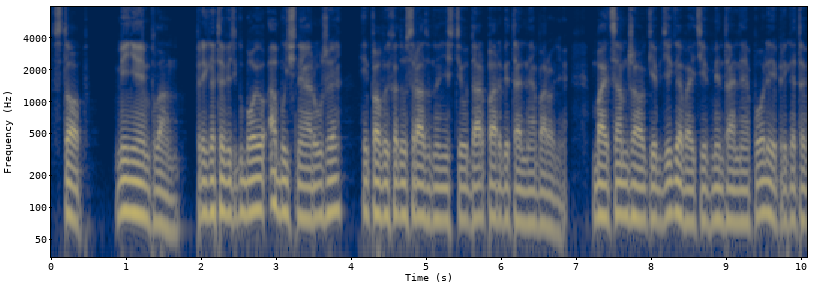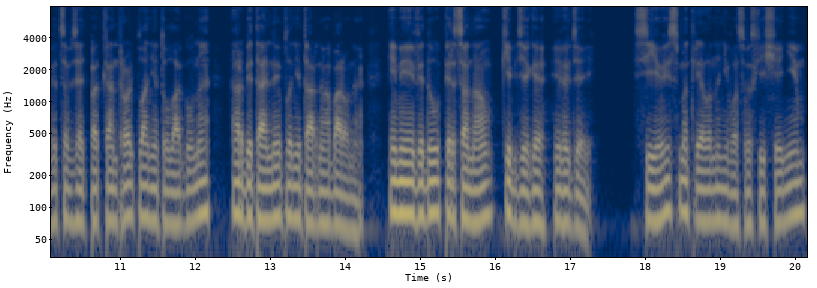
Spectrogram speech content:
«Стоп! Меняем план. Приготовить к бою обычное оружие и по выходу сразу нанести удар по орбитальной обороне. Бойцам Джао Кипдига войти в ментальное поле и приготовиться взять под контроль планету Лагуна, орбитальную и планетарную оборону, имея в виду персонал, Кипдига и людей. Сиои смотрела на него с восхищением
